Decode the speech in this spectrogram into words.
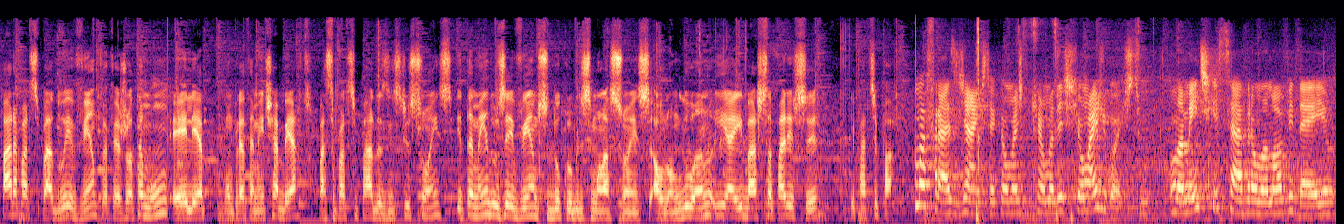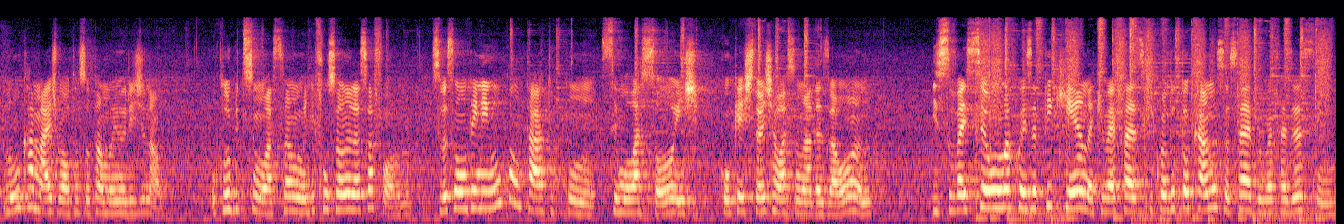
Para participar do evento FRJ Moon, ele é completamente aberto, basta participar das inscrições e também dos eventos do Clube de Simulações ao longo do ano e aí basta aparecer e participar. Uma frase de Einstein que é uma, que é uma das que eu mais gosto. Uma mente que se abre a uma nova ideia nunca mais volta ao seu tamanho original. O clube de simulação ele funciona dessa forma. Se você não tem nenhum contato com simulações, com questões relacionadas à ONU, isso vai ser uma coisa pequena que vai fazer que quando tocar no seu cérebro vai fazer assim.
